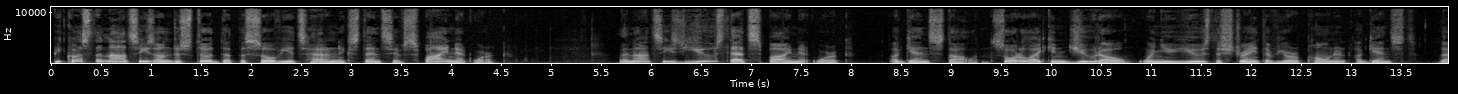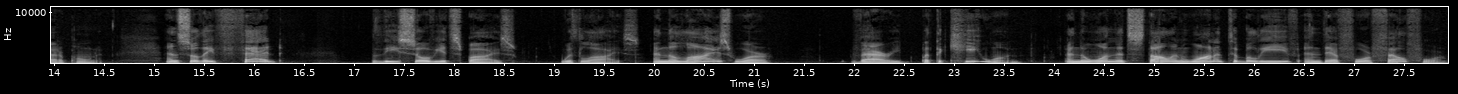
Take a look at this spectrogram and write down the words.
Because the Nazis understood that the Soviets had an extensive spy network, the Nazis used that spy network against Stalin. Sort of like in judo, when you use the strength of your opponent against that opponent. And so they fed these Soviet spies with lies. And the lies were varied, but the key one, and the one that Stalin wanted to believe and therefore fell for,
